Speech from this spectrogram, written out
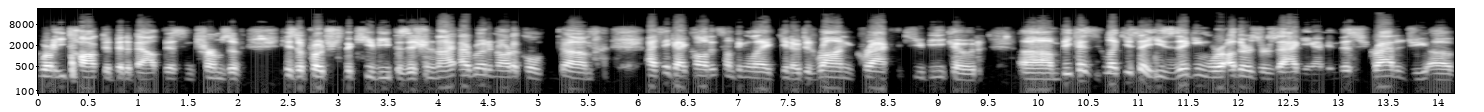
where he talked a bit about this in terms of his approach to the QB position. And I, I wrote an article. Um, I think I called it something like, you know, did Ron crack the QB code? Um, because, like you say, he's zigging where others are zagging. I mean, this strategy of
